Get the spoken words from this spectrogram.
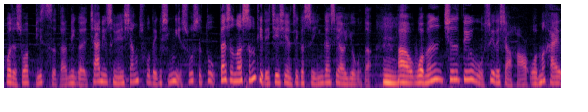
或者说彼此的那个家庭成员相处的一个心理舒适度。但是呢，身体的界限这个是应该是要有的。嗯啊、我们其实对于五岁的小孩儿，我们还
